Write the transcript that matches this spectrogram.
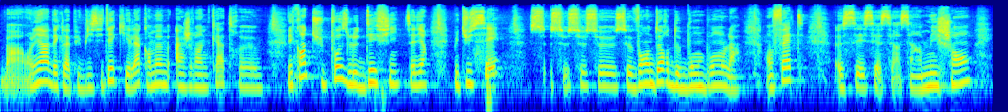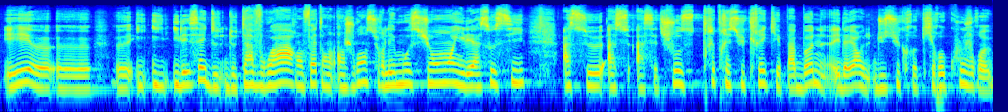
bah, en lien avec la publicité qui est là quand même H24. Mais quand tu poses le défi, c'est-à-dire, mais tu sais, ce, ce, vendeur de bonbons là, en fait, c'est, un méchant et il, il, essaye de, t'avoir en fait en, jouant sur l'émotion. Il est associé à, ce, à, à cette chose très très sucrée qui est pas bonne, et d'ailleurs du sucre qui recouvre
